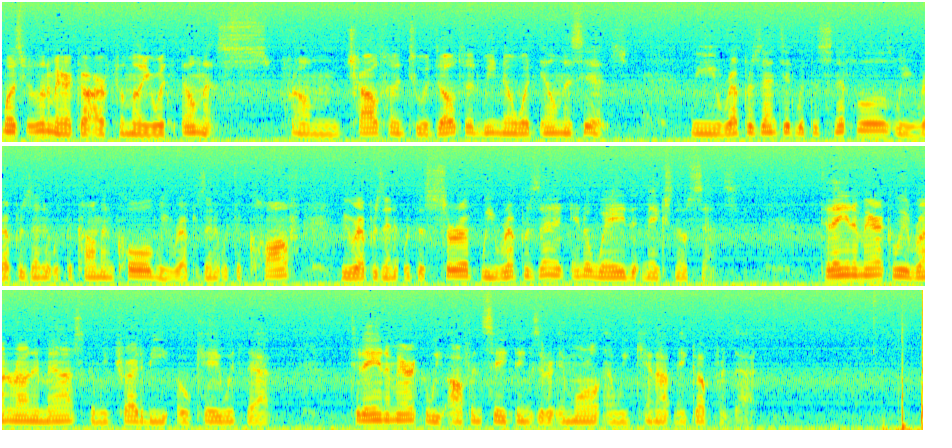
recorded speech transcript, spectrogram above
Most people in America are familiar with illness. From childhood to adulthood, we know what illness is. We represent it with the sniffles, we represent it with the common cold, we represent it with the cough, we represent it with the syrup, we represent it in a way that makes no sense. Today in America, we run around in masks and we try to be okay with that. Today in America, we often say things that are immoral and we cannot make up for that.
